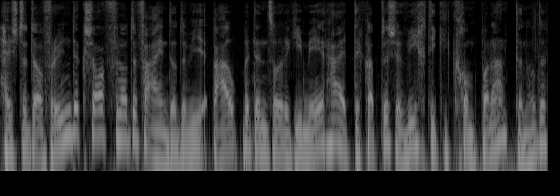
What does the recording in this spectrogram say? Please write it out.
hast du da Freunde geschaffen oder Feinde? Oder wie baut man denn solche Mehrheit? Ich glaube, das ist eine wichtige Komponente, oder?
